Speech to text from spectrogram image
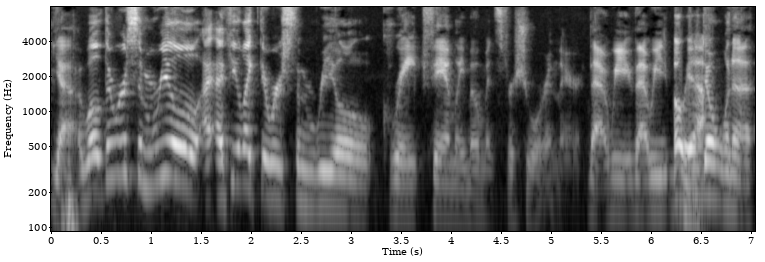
yeah. Well, there were some real. I, I feel like there were some real great family moments for sure in there that we that we, Oh, we yeah. don't want to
